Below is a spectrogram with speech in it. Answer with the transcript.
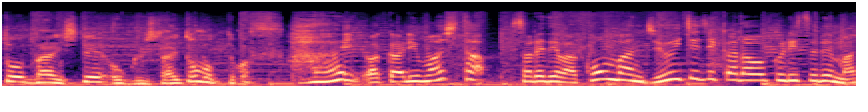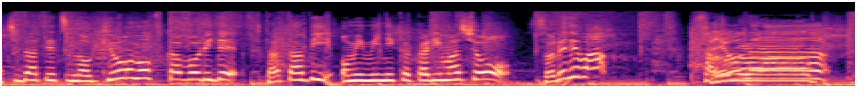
と題してお送りしたいと思ってます。はいわかりました。それでは今晩11時からお送りする町田鉄の今日の深掘りで再びお耳にかかりましょう。それではさようなら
